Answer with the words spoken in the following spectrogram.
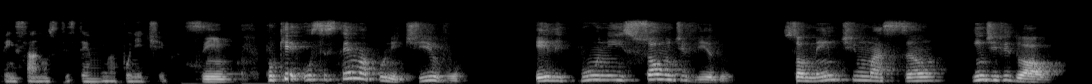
pensar no sistema punitivo. Sim, porque o sistema punitivo ele pune só o indivíduo, somente uma ação individual.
